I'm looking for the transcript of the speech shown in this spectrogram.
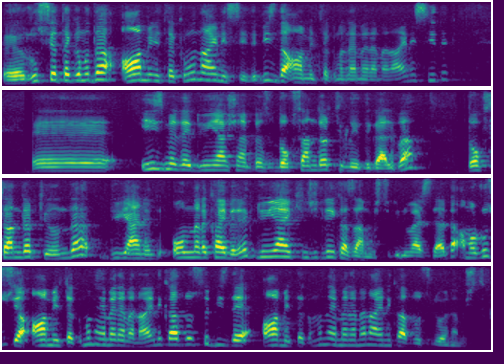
E, Rusya takımı da A milli takımın aynısıydı. Biz de A milli takımın hemen hemen aynısıydık. E, İzmir'de Dünya Şampiyonası 94 yılıydı galiba. 94 yılında yani onlara kaybederek dünya ikinciliği kazanmıştık üniversitelerde. Ama Rusya A milli takımın hemen hemen aynı kadrosu. Biz de A milli takımın hemen hemen aynı kadrosuyla oynamıştık.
